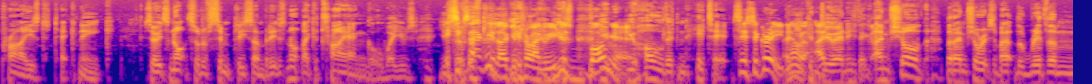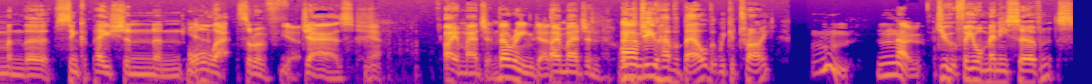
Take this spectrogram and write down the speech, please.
prized technique. So it's not sort of simply somebody. It's not like a triangle where you. you It's sort of- exactly like a triangle. You just bong you, it. You hold it and hit it. Disagree. And no, you can I- do anything. I'm sure, but I'm sure it's about the rhythm and the syncopation and Yeah. all that sort of Yeah. jazz. Yeah. I imagine. Bell ringing jazz. I imagine. Um, do you have a bell that we could try? Mm, no. Do you, for your many servants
